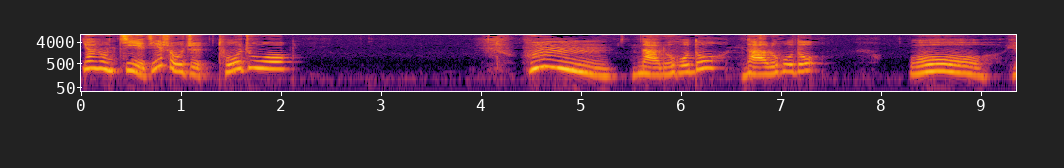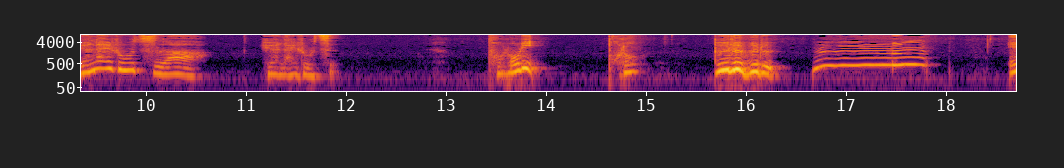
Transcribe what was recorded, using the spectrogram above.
要用姐姐手指托住哦。嗯，なるほど，なるほど。哦，原来如此啊，原来如此。ポロリ、ポロ、ブルブル、嗯，哎，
